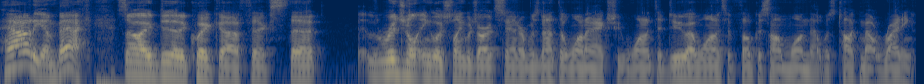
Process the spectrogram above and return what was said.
Howdy, I'm back. So I did a quick uh, fix that original English language arts standard was not the one I actually wanted to do. I wanted to focus on one that was talking about writing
